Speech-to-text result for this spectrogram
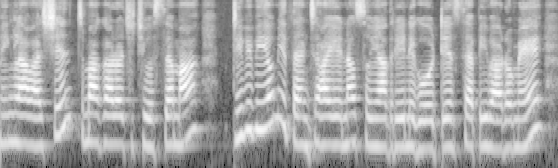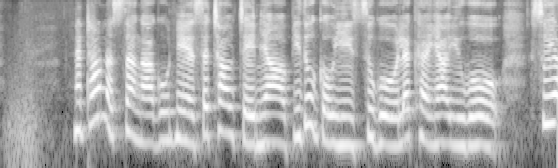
မင်္ဂလာပါရှင်ကျမကတော့ချချိုဆမ်ပါ DBB ရုပ်မြင်သံကြားရဲ့နောက်ဆုံးရသတင်းတွေကိုတင်ဆက်ပေးပါတော့မယ်2025ခုနှစ်16ကြိမ်မြောက်ပြည်သူ့ဂုဏ်ရီစုကိုလက်ခံရယူဖို့ဆွေရ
